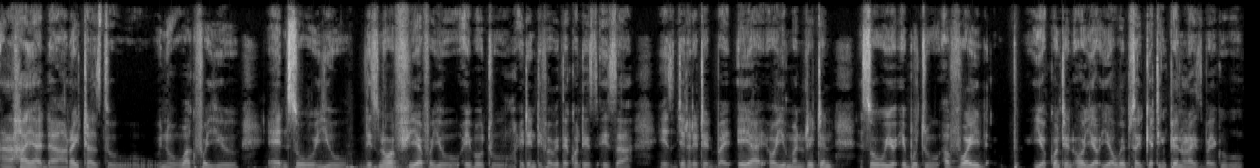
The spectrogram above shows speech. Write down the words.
uh, hired uh, writers to you know work for you. And so you there's no fear for you able to identify whether the content is uh, is generated by AI or human written. So you're able to avoid your content or your, your website getting penalized by Google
